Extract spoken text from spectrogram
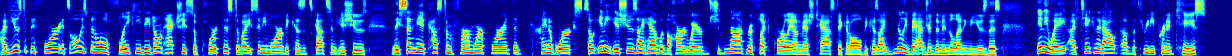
I've used it before. It's always been a little flaky. They don't actually support this device anymore because it's got some issues. They sent me a custom firmware for it that kind of works. So any issues I have with the hardware should not reflect poorly on Meshtastic at all because I really badgered them into letting me use this. Anyway, I've taken it out of the 3D printed case.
